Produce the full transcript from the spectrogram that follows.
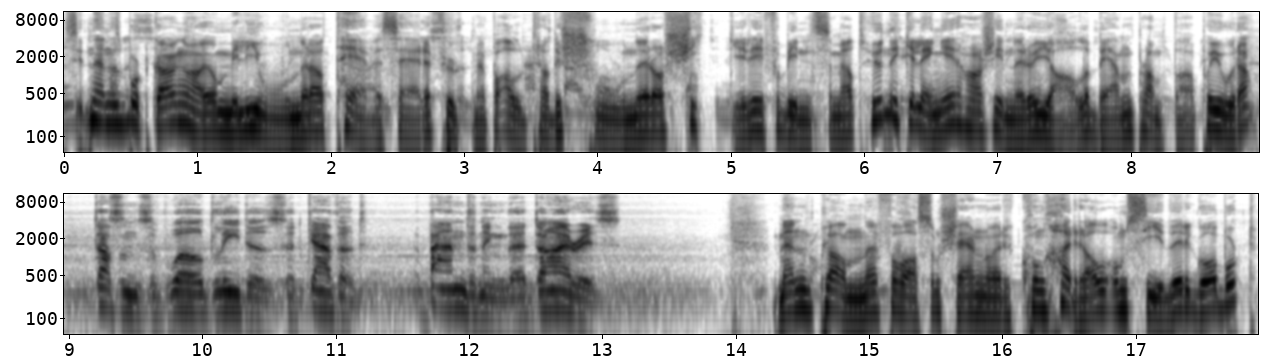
Siden hennes bortgang har jo millioner av TV-seere fulgt med på alle tradisjoner og skikker i forbindelse med at hun ikke lenger har sine rojale ben planta på jorda. Men planene for hva som skjer når kong Harald omsider går bort,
